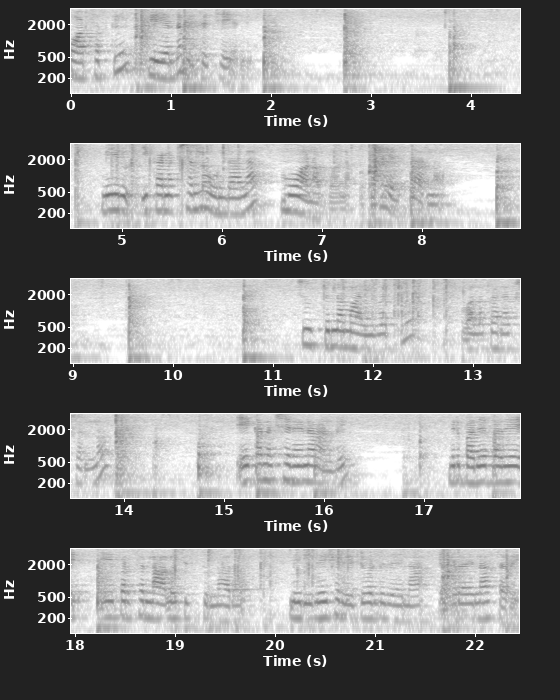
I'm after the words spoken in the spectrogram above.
వాట్సాప్కి క్లియర్గా మెసేజ్ చేయండి. మీరు ఈ కనెక్షన్లో ఉండాలా? మూవ్ ఆన్ అవ్వాలా? ఎస్ ఆర్ నో చూస్తున్న మా యూవర్స్ వాళ్ళ కనెక్షన్లో ఏ కనెక్షన్ అయినా అండి మీరు పదే పదే ఏ పర్సన్ ఆలోచిస్తున్నారో మీ రిలేషన్ ఎటువంటిదైనా ఎవరైనా సరే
